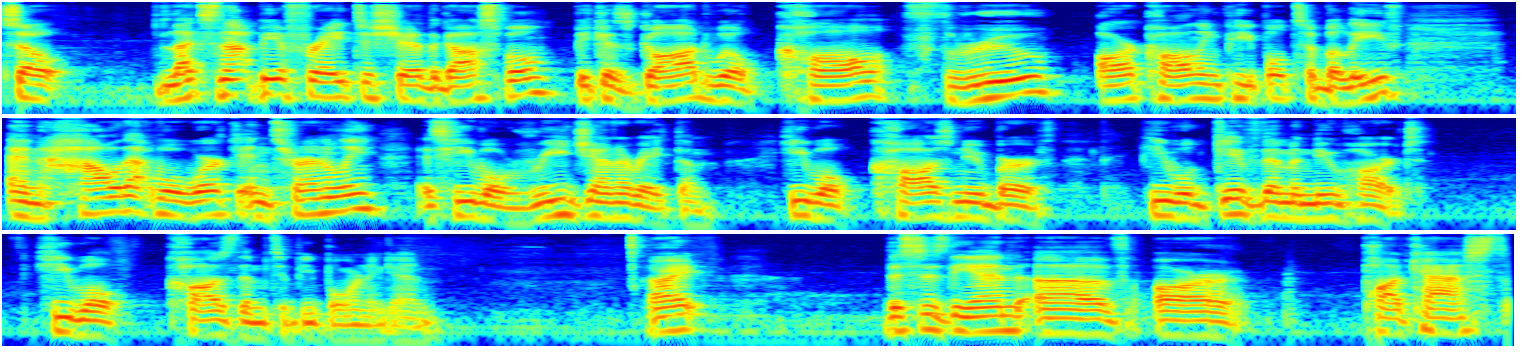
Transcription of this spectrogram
So let's not be afraid to share the gospel because God will call through our calling people to believe. And how that will work internally is He will regenerate them, He will cause new birth, He will give them a new heart, He will cause them to be born again. All right. This is the end of our podcast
